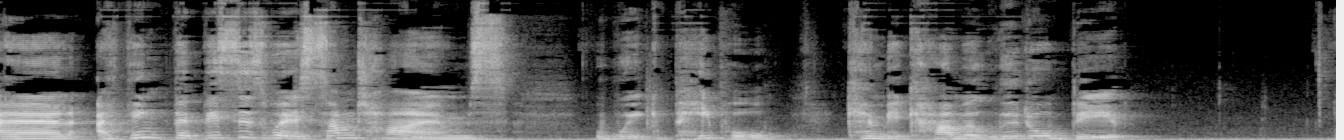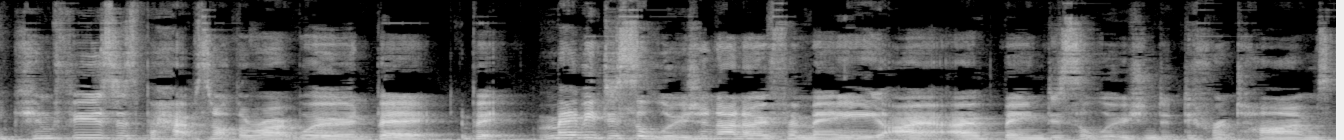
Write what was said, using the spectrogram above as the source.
And I think that this is where sometimes we, people can become a little bit confused is perhaps not the right word, but but maybe disillusioned. I know for me, I, I've been disillusioned at different times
